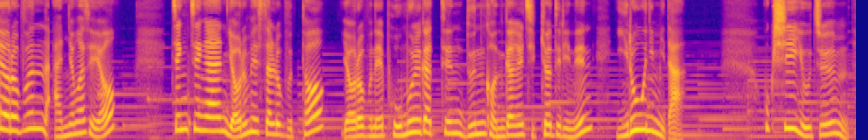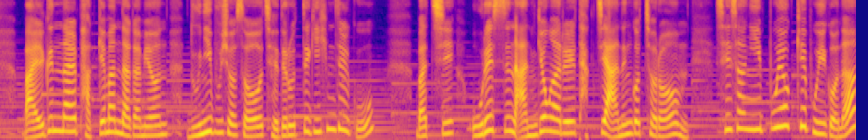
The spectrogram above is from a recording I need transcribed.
여러분, 안녕하세요. 쨍쨍한 여름 햇살로부터 여러분의 보물 같은 눈 건강을 지켜드리는 이로운입니다. 혹시 요즘 맑은 날 밖에만 나가면 눈이 부셔서 제대로 뜨기 힘들고 마치 오래 쓴 안경알을 닦지 않은 것처럼 세상이 뽀얗게 보이거나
